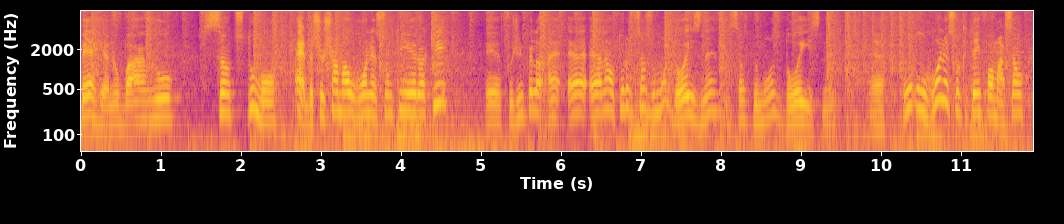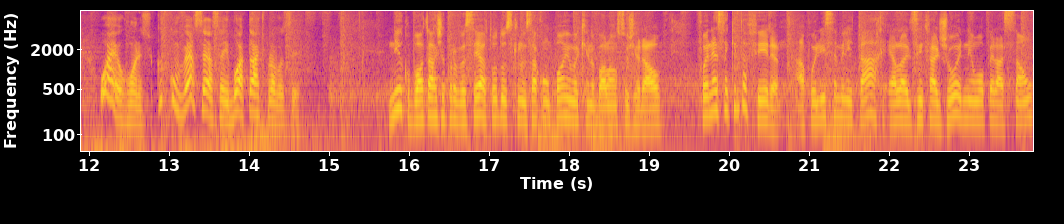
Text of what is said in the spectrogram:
férrea no bairro Santos Dumont. É, deixa eu chamar o Ronerson Pinheiro aqui, é, fugindo pela. É, é, é, na altura do Santos Dumont 2, né? Santos Dumont 2, né? É. O, o Ronerson que tem informação. Uai, Ronerson, que conversa é essa aí? Boa tarde para você. Nico, boa tarde para você, a todos que nos acompanham aqui no Balanço Geral. Foi nessa quinta-feira, a Polícia Militar ela desencadeou em uma operação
